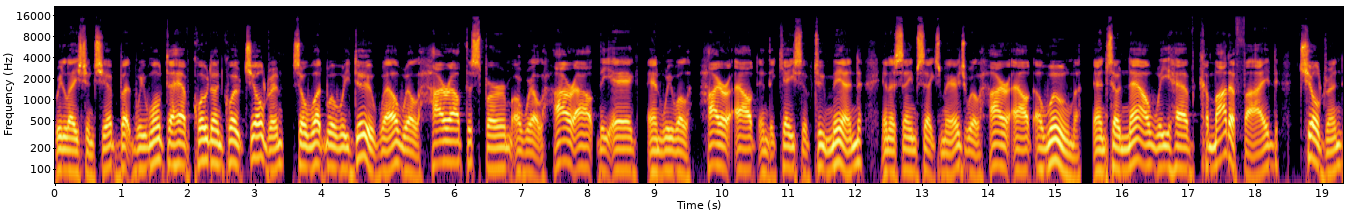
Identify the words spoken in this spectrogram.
relationship, but we want to have quote unquote children. So what will we do? Well, we'll hire out the sperm or we'll hire out the egg and we will hire out, in the case of two men in a same sex marriage, we'll hire out a womb. And so now we have commodified children.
